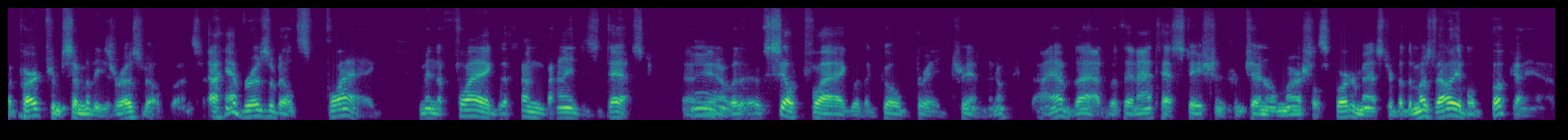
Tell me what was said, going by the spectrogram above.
apart from some of these Roosevelt ones. I have Roosevelt's flag. I mean, the flag that hung behind his desk uh, mm. you know, with a silk flag with a gold braid trim. You know, I have that with an attestation from General Marshall's quartermaster. But the most valuable book I have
